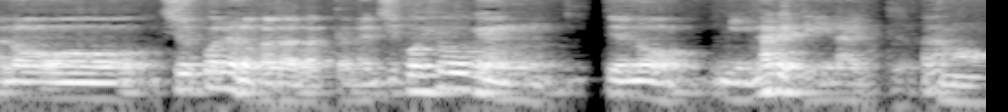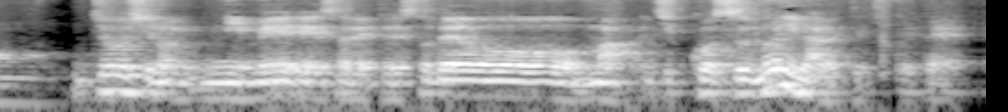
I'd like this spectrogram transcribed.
あの、中高年の方だったら、ね、自己表現っていうのに慣れていないっていうかな。上司のに命令されて、それを、まあ、実行するのに慣れてきてて、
